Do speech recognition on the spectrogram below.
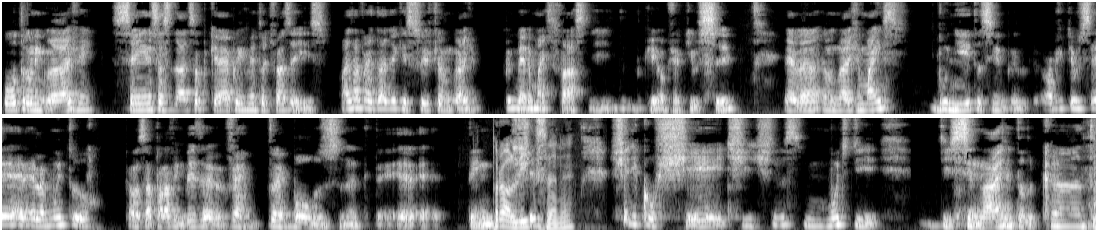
outra linguagem sem necessidade só porque a Apple inventou de fazer isso. Mas a verdade é que Swift é uma linguagem, primeiro, mais fácil de, do que Objective-C. Ela é uma linguagem mais bonita, assim. O objetivo C, ela é muito, para usar a palavra inglesa, é ver, verboso, né? É, é, tem Prolixa, cheio, né? Cheio de colchete, um monte de, de sinais em todo canto.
